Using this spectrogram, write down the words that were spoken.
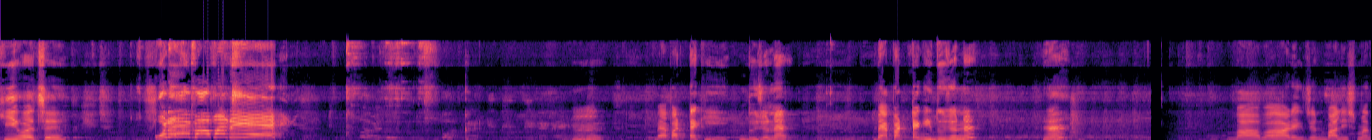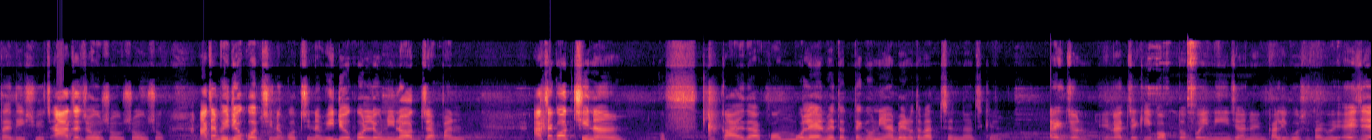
কি হয়েছে? ওরে বাবা রে! হুম? ব্যাপারটা কি? দুজনের? ব্যাপারটা কি দুজনের? হ্যাঁ? বাবা, আরেকজন বালিশ মাথায় দিয়ে শুয়েছে। আচ্ছা চৌ শৌ শৌ শৌ আচ্ছা ভিডিও করছি না করছি না। ভিডিও করলে উনি লজ্জা পান আচ্ছা করছি না। উফ, কি কায়দা। কম্বলের ভেতর থেকে উনি আর বেরোতে পারছেন না আজকে। আরেকজন, এনার যে কি বক্তব্য ইনিই জানেন, খালি বসে থাকবে। এই যে,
